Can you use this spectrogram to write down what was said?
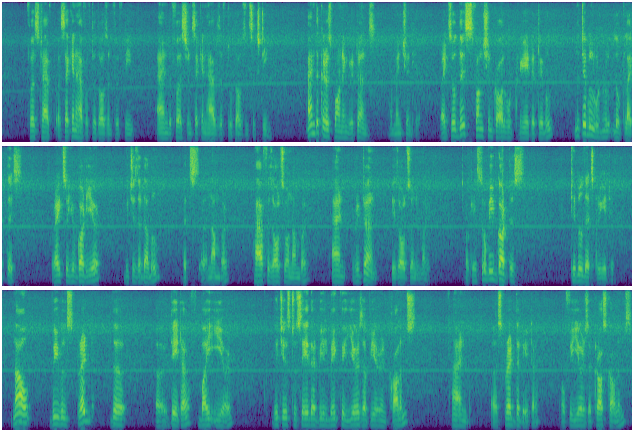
first half uh, second half of 2015 and the first and second halves of 2016 and the corresponding returns are mentioned here right? So this function call would create a table the table would look like this right? So you've got year which is a double that's a number half is also a number and return is also numeric okay? So we've got this table that's created. Now we will spread the uh, data by year which is to say that we'll make the years appear in columns and uh, spread the data of the years across columns.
